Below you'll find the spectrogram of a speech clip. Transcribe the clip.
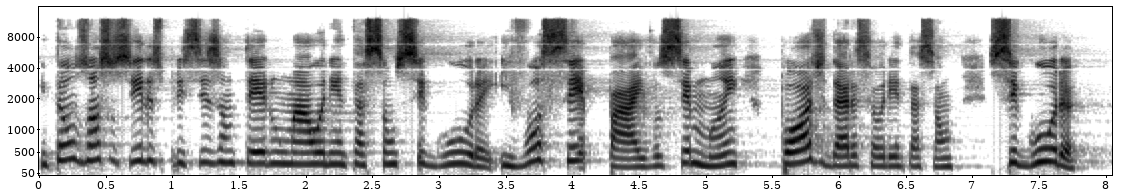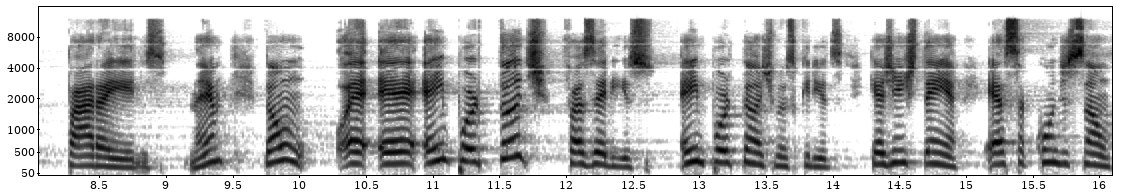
Então, os nossos filhos precisam ter uma orientação segura. E você, pai, você, mãe, pode dar essa orientação segura para eles. Né? Então, é, é, é importante fazer isso. É importante, meus queridos, que a gente tenha essa condição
